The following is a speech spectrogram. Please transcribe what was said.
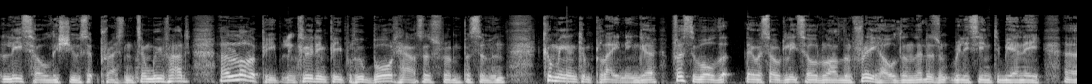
leasehold issues at present. And we've had a lot of people, including people who bought houses from Persimmon, coming and complaining, first of all, that they were sold leasehold rather than freehold. And there doesn't really seem to be any uh,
